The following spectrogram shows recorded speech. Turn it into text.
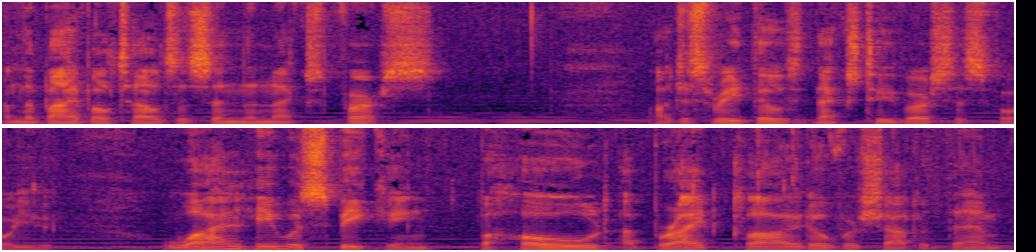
and the Bible tells us in the next verse. I'll just read those next two verses for you. While he was speaking, behold, a bright cloud overshadowed them,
